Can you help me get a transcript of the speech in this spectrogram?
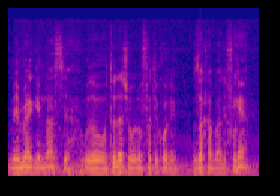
מימי הגימנסיה. אתה יודע שהוא אלוף התיכונים, הוא זכה באליפות. כן.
